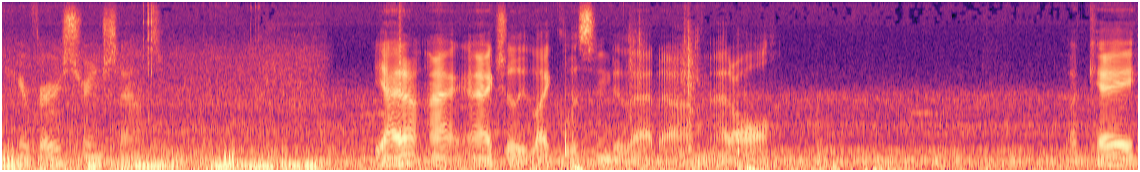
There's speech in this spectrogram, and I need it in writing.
can hear very strange sounds. Yeah, I don't. I actually like listening to that um, at all. Okay.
